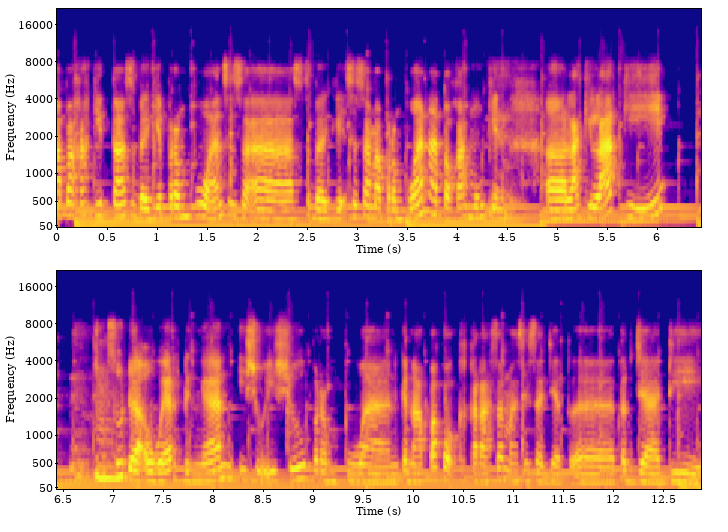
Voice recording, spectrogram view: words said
apakah kita sebagai perempuan sebagai sesama perempuan ataukah mungkin eh, laki-laki uh, hmm. sudah aware dengan isu-isu perempuan. Kenapa kok kekerasan masih saja uh, terjadi?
